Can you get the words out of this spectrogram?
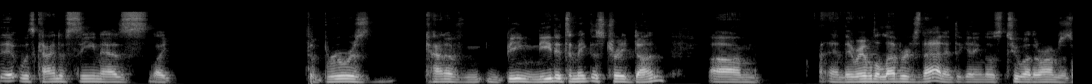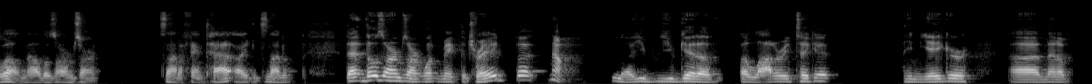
it was kind of seen as like the Brewers kind of being needed to make this trade done. Um, and they were able to leverage that into getting those two other arms as well. Now those arms aren't. It's not a fantastic. Like it's not a, that those arms aren't what make the trade, but No, you know you you get a, a lottery ticket in Yeager, uh, and then a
